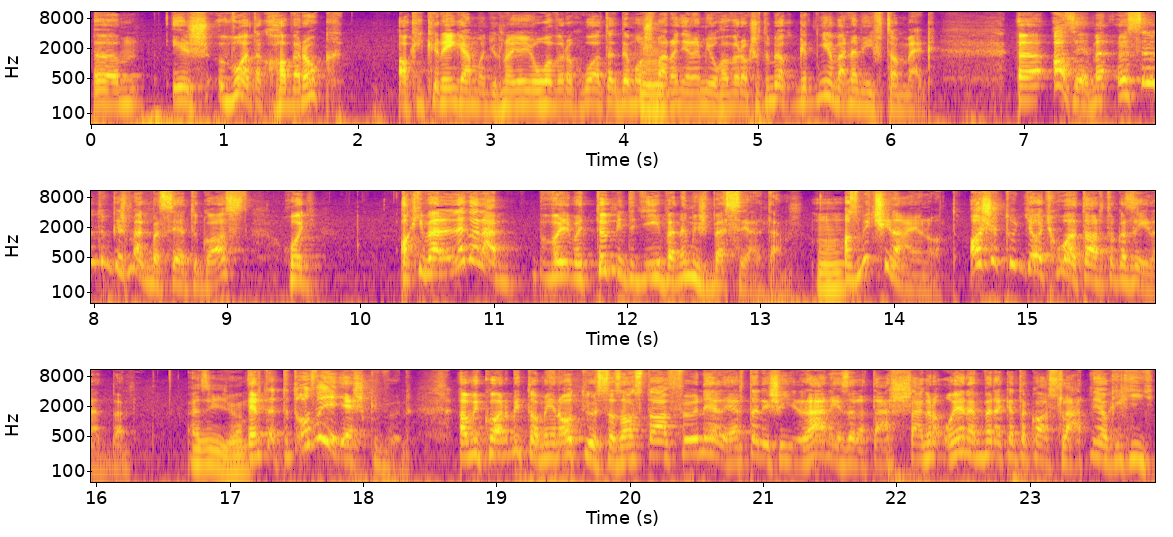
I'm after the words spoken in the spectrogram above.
Öm, és voltak haverok, akik régen mondjuk nagyon jó haverok voltak, de most már annyira nem jó haverok, stb., akiket nyilván nem hívtam meg. Ö, azért, mert összeültünk és megbeszéltük azt, hogy akivel legalább, vagy, vagy több mint egy éve nem is beszéltem, uh-huh. az mit csináljon ott? Azt se tudja, hogy hol tartok az életben. Ez így van. Érted? Tehát ott vagy egy esküvőn, amikor, mit tudom én, ott ülsz az asztalfőnél, érted, és így ránézel a társaságra, olyan embereket akarsz látni, akik így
